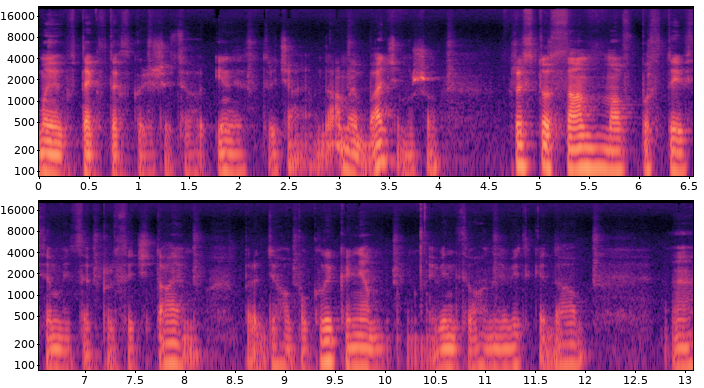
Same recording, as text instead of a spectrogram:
ми в текстах, скоріше всього, і не зустрічаємо. Да, ми бачимо, що Христос сам мав постився, ми це про це читаємо перед його покликанням. Він цього не відкидав. Е,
